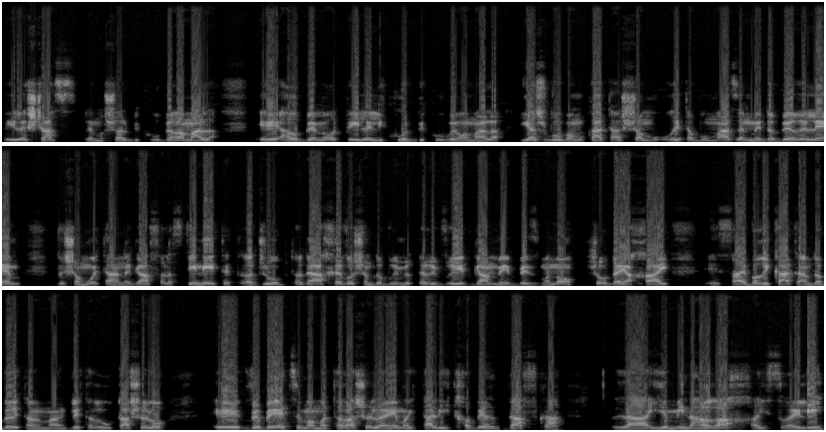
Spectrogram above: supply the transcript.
פעילי ש"ס, למשל, ביקרו ברמאללה, הרבה מאוד פעילי ליכוד ביקרו ברמאללה, ישבו במוקטעה, שמעו את אבו מאזן מדבר אליהם, ושמעו את ההנהגה הפלסטינית, את רג'וב, אתה יודע, החבר'ה שמדברים יותר עברית, גם בזמנו, שעוד היה חי, סאיב עריקאת, היה מדבר איתם עם האנגלית הרהוטה שלו, אה, ובעצם המטרה שלהם הייתה להתחבר דווקא לימין הרך הישראלי,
